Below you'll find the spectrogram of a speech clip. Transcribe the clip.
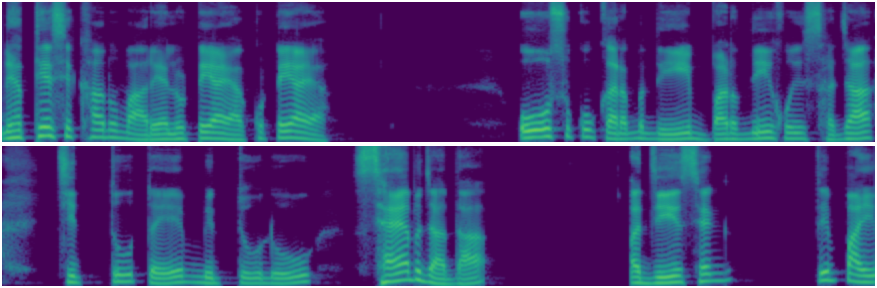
ਨਿਹੱਥੇ ਸਿੱਖਾਂ ਨੂੰ ਮਾਰਿਆ, ਲੁੱਟਿਆ ਆ, ਕੁੱਟਿਆ ਆ, ਉਸ ਕੁਕਰਮ ਦੀ ਬਣਦੀ ਹੋਈ ਸਜ਼ਾ ਚਿੱਤੂ ਤੇ ਮਿੱਤੂ ਨੂੰ ਸਾਹਿਬਜ਼ਾਦਾ ਅਜੀਤ ਸਿੰਘ ਤੇ ਭਾਈ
